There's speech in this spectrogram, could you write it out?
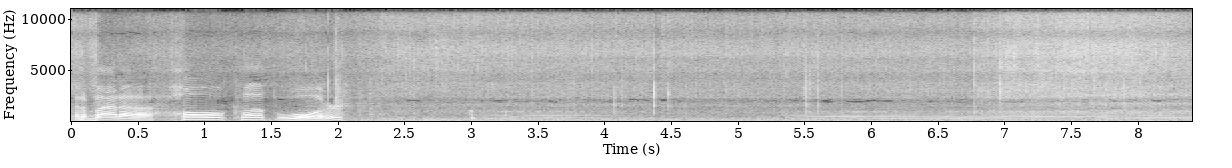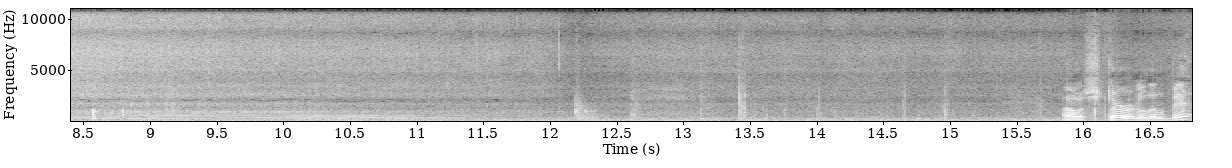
And about a whole cup of water. I'm going to stir it a little bit.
